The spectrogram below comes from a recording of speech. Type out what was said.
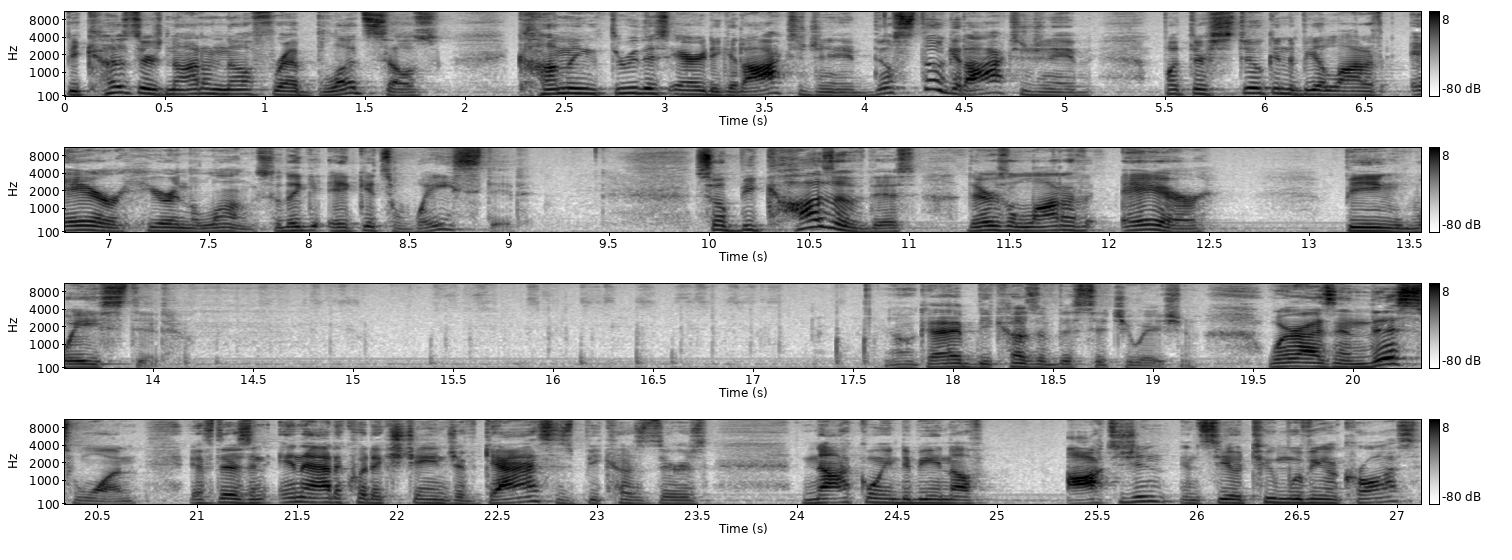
because there's not enough red blood cells coming through this area to get oxygenated, they'll still get oxygenated, but there's still going to be a lot of air here in the lungs. So they, it gets wasted. So because of this, there's a lot of air being wasted. okay, because of this situation. Whereas in this one, if there's an inadequate exchange of gases because there's not going to be enough oxygen and CO2 moving across,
